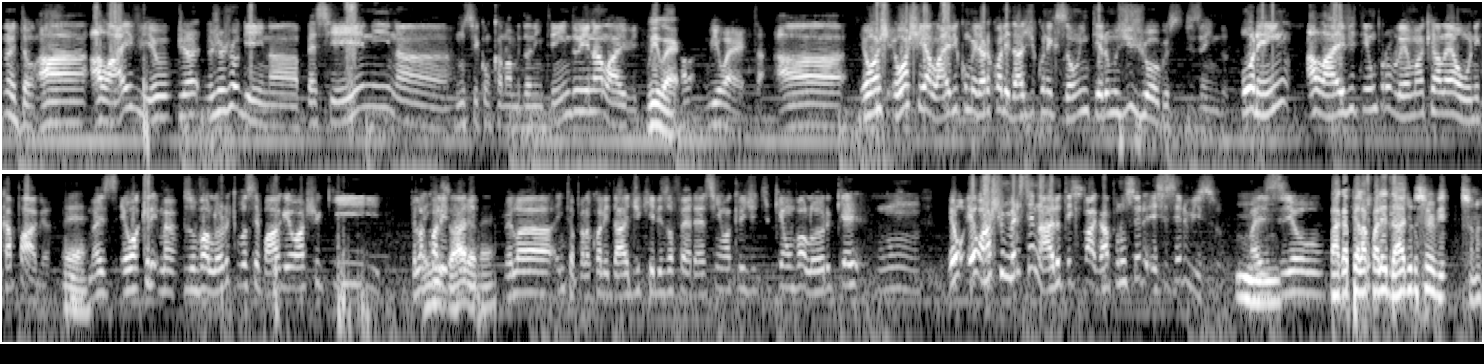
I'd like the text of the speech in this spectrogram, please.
Não, então, a, a live eu já, eu já joguei na PSN, na. não sei qual que é o nome da Nintendo, e na live. WiiWare. WiiWare, tá. A, eu, ach, eu achei a live com melhor qualidade de conexão em termos de jogos, dizendo. Porém, a live tem um problema que ela é a única paga. É. Mas, eu, mas o valor que você paga, eu acho que. Pela É qualidade. né? Pela, então, pela qualidade que eles oferecem, eu acredito que é um valor que é, não. Eu, eu acho mercenário ter que pagar por um ser- esse serviço. Uhum. Mas eu. Paga pela qualidade do serviço, né?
